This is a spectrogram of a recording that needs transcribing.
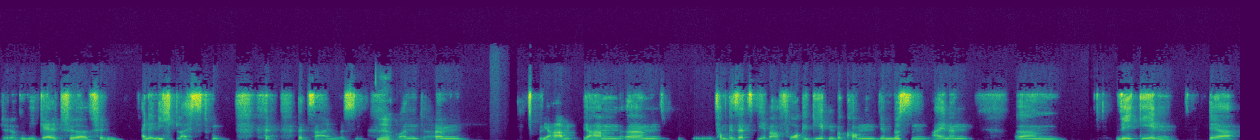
irgendwie Geld für, für eine Nichtleistung bezahlen müssen. Ja. Und ähm, wir haben, wir haben ähm, vom Gesetzgeber vorgegeben bekommen, wir müssen einen ähm, Weg gehen, der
